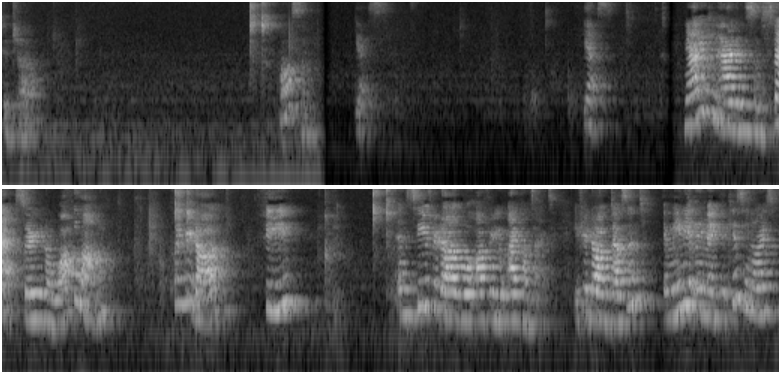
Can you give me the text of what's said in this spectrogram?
Good job. Awesome. Yes. Yes. Now you can add in some steps. So you're going to walk along, click your dog, feed, and see if your dog will offer you eye contact. If your dog doesn't, immediately make the kissing noise,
